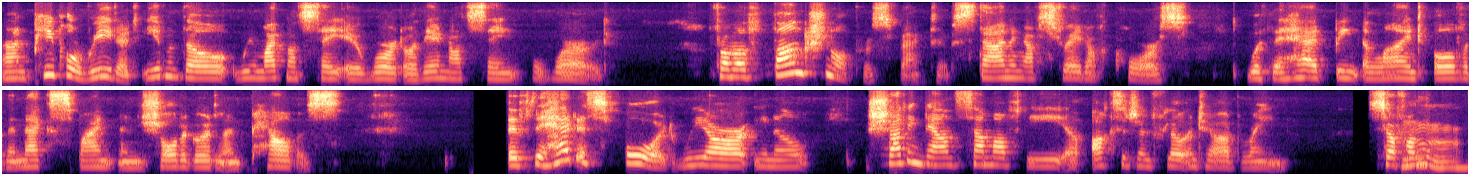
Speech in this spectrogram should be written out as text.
and people read it, even though we might not say a word or they're not saying a word. From a functional perspective, standing up straight, of course, with the head being aligned over the neck, spine, and shoulder girdle and pelvis, if the head is forward, we are, you know, shutting down some of the uh, oxygen flow into our brain. So from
